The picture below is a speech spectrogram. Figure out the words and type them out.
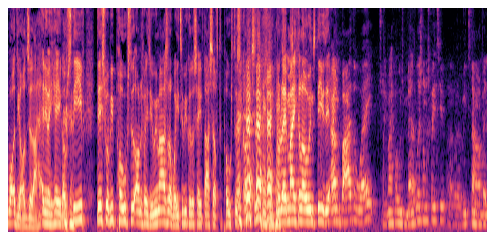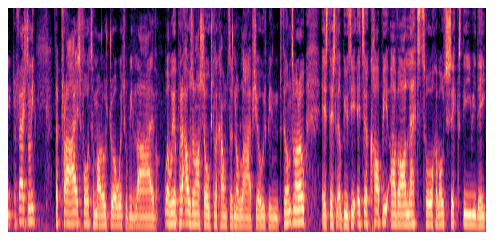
What are the odds of that? Anyway, here you go, Steve. This will be posted on its way to. We might as well wait till we could have saved ourselves the posters. but uh, Michael Owens, Steve. And by the way, sorry, Michael Owen's medal is on its way to you. I'm going to reach down very professionally. The prize for tomorrow's draw, which will be live. Well, we'll put it out on our social accounts. There's no live shows being filmed tomorrow. Is this little beauty? It's a copy of our Let's Talk About Six DVD.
